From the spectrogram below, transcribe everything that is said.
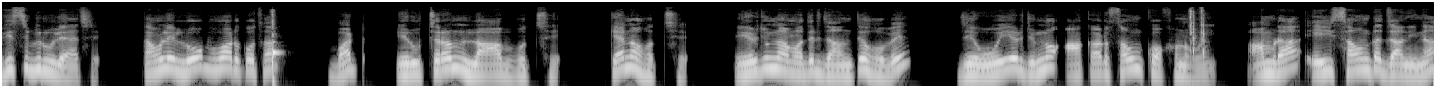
ভিসিবি রুলে আছে। তাহলে লোভ হওয়ার কথা বাট এর উচ্চারণ লাভ হচ্ছে। কেন হচ্ছে? এর জন্য আমাদের জানতে হবে যে ও এর জন্য আকার সাউন্ড কখন হয়। আমরা এই সাউন্ডটা জানি না,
